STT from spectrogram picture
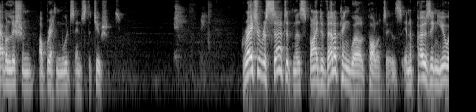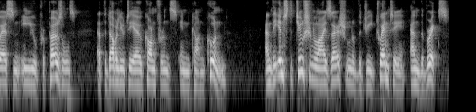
abolition of Bretton Woods institutions. Greater assertiveness by developing world polities in opposing US and EU proposals at the WTO conference in Cancun and the institutionalization of the G20 and the BRICS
